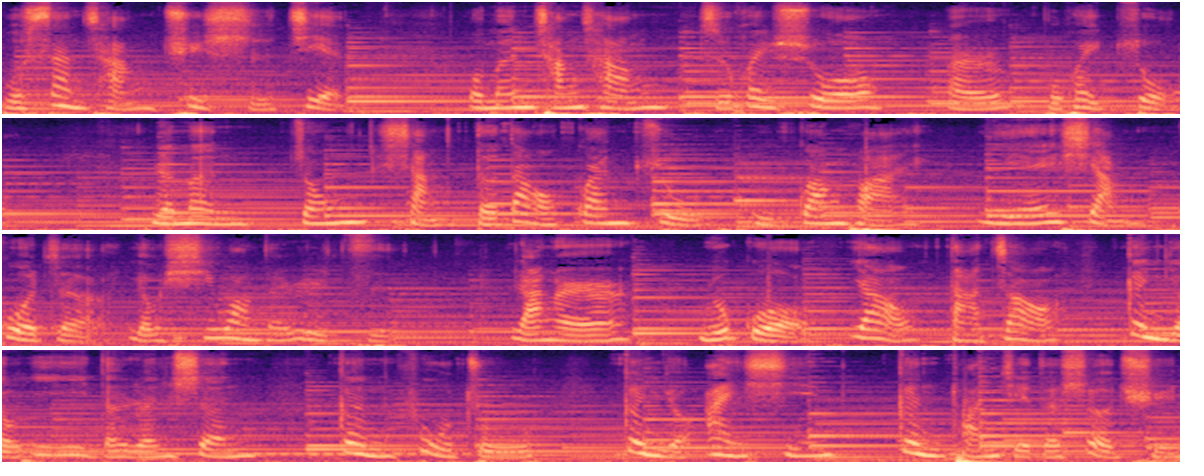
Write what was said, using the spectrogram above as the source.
不擅长去实践。我们常常只会说而不会做。人们总想得到关注与关怀，也想过着有希望的日子。然而，如果要打造更有意义的人生、更富足、更有爱心、更团结的社群，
